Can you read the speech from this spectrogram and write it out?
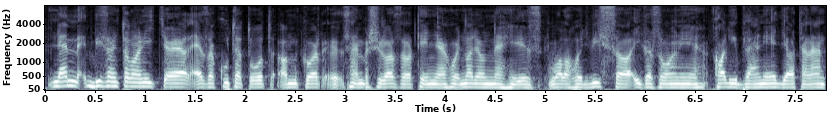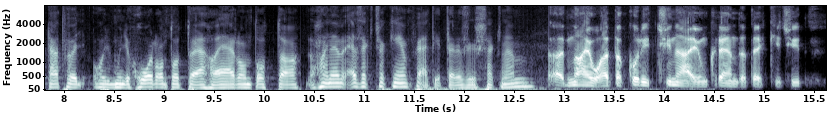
Nem bizonytalanítja el ez a kutatót, amikor szembesül azzal a tényel, hogy nagyon nehéz valahogy visszaigazolni, kalibrálni egyáltalán, tehát hogy, hogy mondjuk hol rontotta el, ha elrontotta, hanem ezek csak ilyen feltételezések, nem? Na jó, hát akkor itt csináljunk rendet egy kicsit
